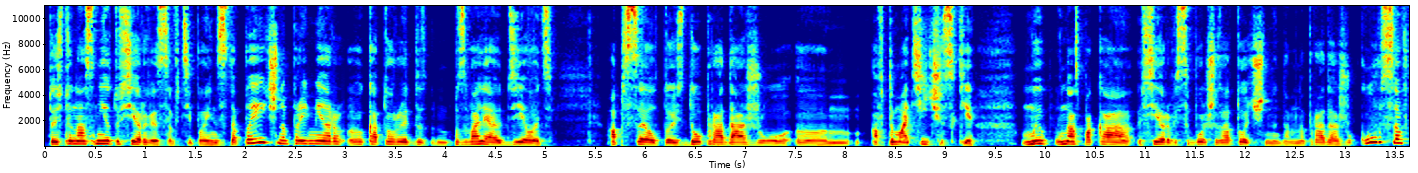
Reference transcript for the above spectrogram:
То есть у нас нету сервисов типа Instapage, например, э, которые позволяют делать upsell, то есть до продажу э, автоматически. Мы, у нас пока сервисы больше заточены там, на продажу курсов,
